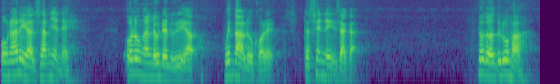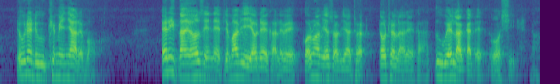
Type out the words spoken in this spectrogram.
ပုံနာတွေကဇမ်းမြင့်တယ်အိုးလုံးငန်းလုပ်တဲ့လူတွေကဝိတ္တလို့ခေါ်တဲ့တဆင့်နေဇက်က သို့တော့သူတို့ဟာတူနဲ့တူခင်မင်ညတယ်ပေါ့အဲ့ဒီတန်ရောစင်နဲ့ပြမပြည့်ရောက်တဲ့အခါလည်းပဲကောရမမြတ်စွာဘုရားထွက်တောထွက်လာတဲ့အခါသူပဲလာကတ်တဲ့သဘောရှိတယ်နော်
